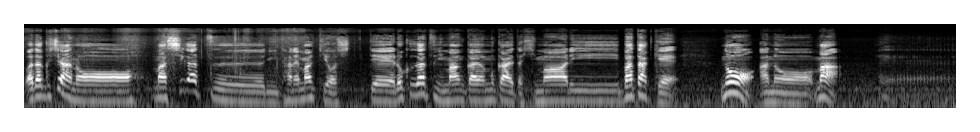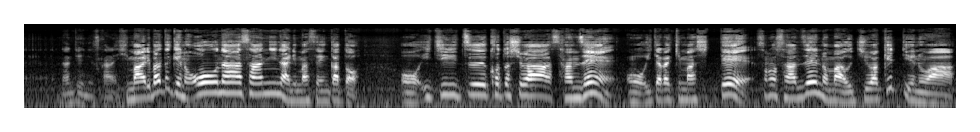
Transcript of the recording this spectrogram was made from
私、あのーまあ、4月に種まきをして、6月に満開を迎えたひまわり畑の、あのーまあ、えー、なんて言うんですかね、ひまわり畑のオーナーさんになりませんかと。お一律今年は3000円をいただきまして、その3000円のまあ内訳っていうのは、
